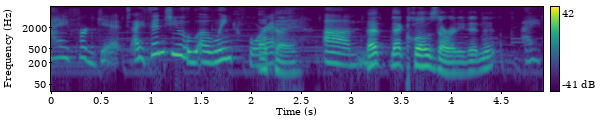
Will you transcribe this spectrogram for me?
I forget. I sent you a link for okay. it. Um, That that closed already, didn't it? I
